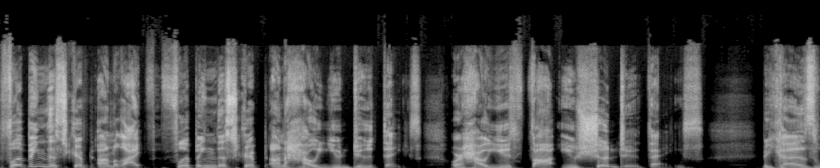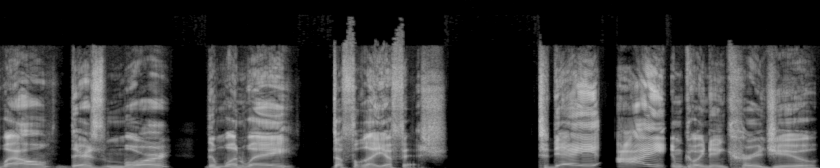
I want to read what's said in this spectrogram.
flipping the script on life, flipping the script on how you do things or how you thought you should do things. Because, well, there's more than one way to fillet a fish. Today, I am going to encourage you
